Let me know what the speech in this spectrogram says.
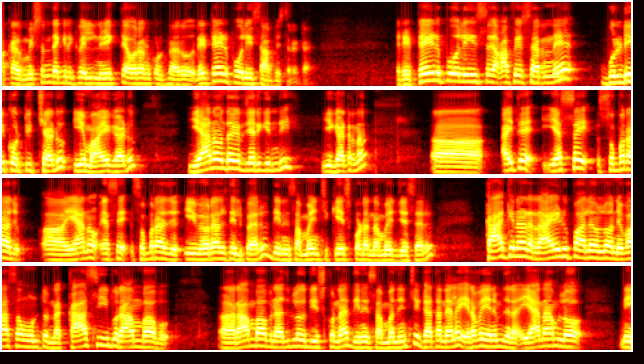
అక్కడ మిషన్ దగ్గరికి వెళ్ళిన వ్యక్తి ఎవరు అనుకుంటున్నారు రిటైర్డ్ పోలీస్ ఆఫీసర్ అట. రిటైర్డ్ పోలీస్ ఆఫీసర్నే బురిడీ కొట్టించాడు ఈ మాయగాడు. యానం దగ్గర జరిగింది ఈ ఘటన. అయితే ఎస్ఐ సుబ్బరాజు యానం ఎస్ఐ సుబ్బరాజు ఈ వివరాలు తెలిపారు. దీనికి సంబంధించి కేసు కూడా నమోదు చేశారు. కాకినాడ రాయుడుపాలెంలో నివాసం ఉంటున్న కాశీబు రాంబాబు రాంబాబు నదిలోకి తీసుకున్న దీనికి సంబంధించి గత నెల ఇరవై ఎనిమిదిన యానాంలోని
